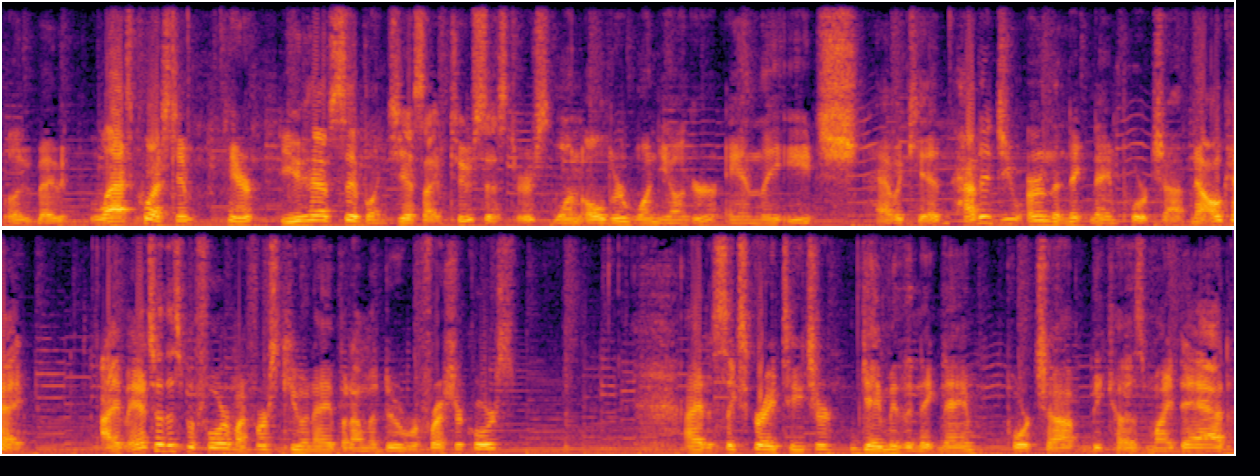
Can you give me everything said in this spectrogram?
Love you, baby. Last question here. Do you have siblings? Yes, I have two sisters, one older, one younger, and they each have a kid. How did you earn the nickname Pork Chop? Now, okay, I've answered this before in my first Q&A, but I'm going to do a refresher course. I had a sixth grade teacher, gave me the nickname Pork Chop because my dad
